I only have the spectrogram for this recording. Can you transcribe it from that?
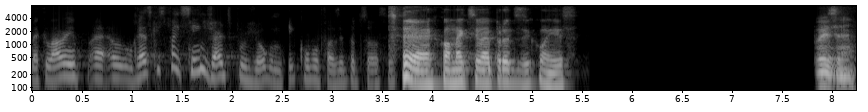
O McLaurin, é, o Haskins faz 100 jardas por jogo, não tem como fazer produção assim. É, como é que você vai produzir com isso? Pois é.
